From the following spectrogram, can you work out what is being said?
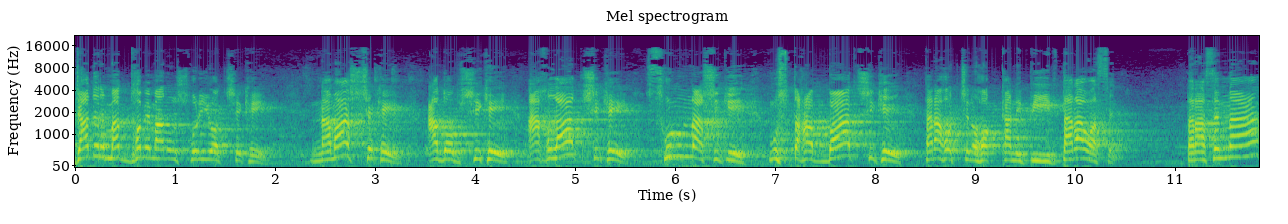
যাদের মাধ্যমে মানুষ শরীয়ত শেখে, নামাজ শেখে, আদব শিখে, আখলাক শিখে সুন্না শিখে, মুস্তাহাব্বাত শিখে, তারা হচ্ছেন হক্কানি পীর। তারাও আছেন। তারা আছেন না?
